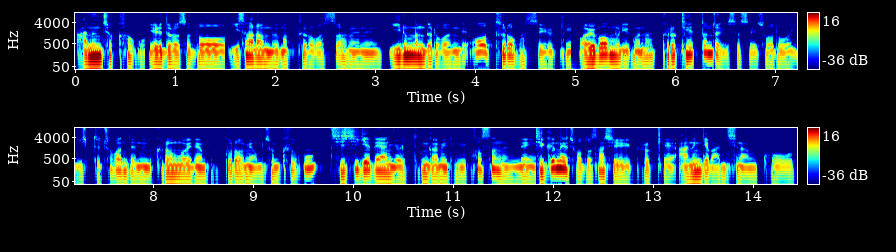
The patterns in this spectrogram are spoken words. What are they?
아는 척하고 예를 들어서 너 이 사람 음악 들어봤어 하면은 이름만 들어봤는데 어 들어봤어 이렇게 얼버무리거나 그렇게 했던 적이 있었어요. 저도 20대 초반 때는 그런 거에 대한 부끄러움이 엄청 크고 지식에 대한 열등감이 되게 컸었는데 지금의 저도 사실 그렇게 아는 게 많진 않고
